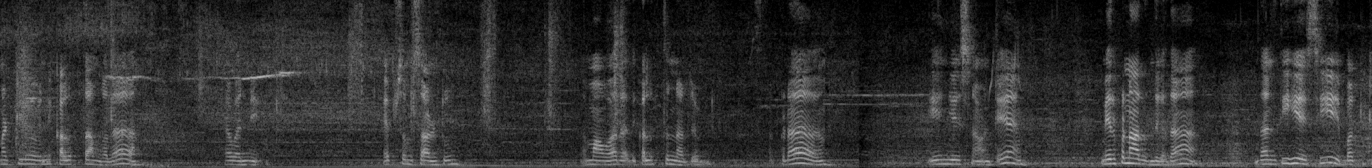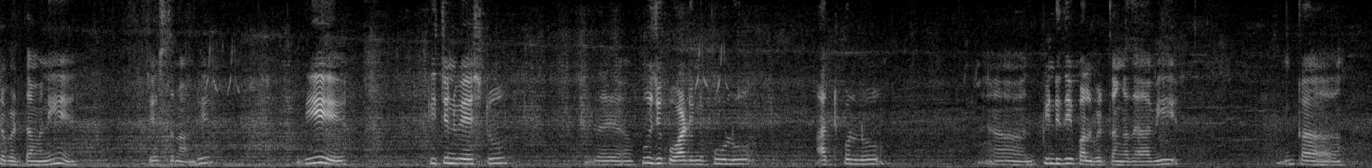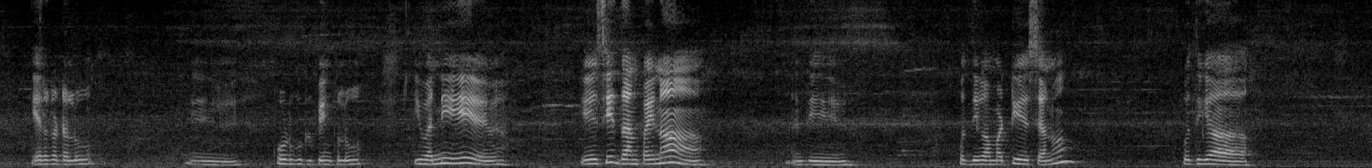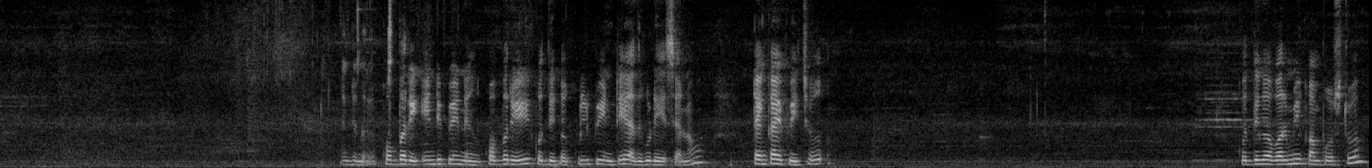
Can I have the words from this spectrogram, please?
మట్టిలో అవన్నీ కలుపుతాం కదా అవన్నీ. ఎప్సమ్ సాల్టు మా వారు అది కలుపుతున్నారు చూడండి. అక్కడ ఏం చేసినామంటే మిరపనారు ఉంది కదా దాన్ని తీసేసి బకెట్లో పెడతామని చేస్తున్నామండి. ఇది కిచెన్ వేస్టు పూజకు వాడిన పూలు అరటిపళ్ళు పిండి దీపాలు పెడతాం కదా అవి. ఇంకా ఎర్రగడ్డలు కోడిగుడ్లు పెంకులు ఇవన్నీ వేసి దానిపైన ఇది కొద్దిగా మట్టి వేసాను. కొద్దిగా కొబ్బరి ఎండిపోయిన కొబ్బరి కొద్దిగా కులిపి ఉంటే అది కూడా వేసాను. టెంకాయ పీచు. కొద్దిగా వర్మీ కంపోస్టు.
